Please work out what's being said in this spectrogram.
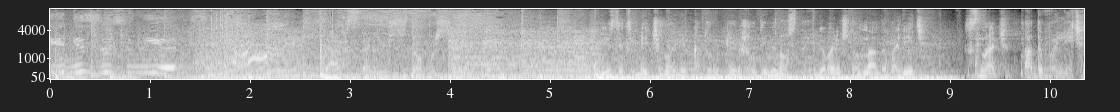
я несу смерть. Если тебе человек, который пережил 90-е, говорит, что надо валить, значит, надо валить.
